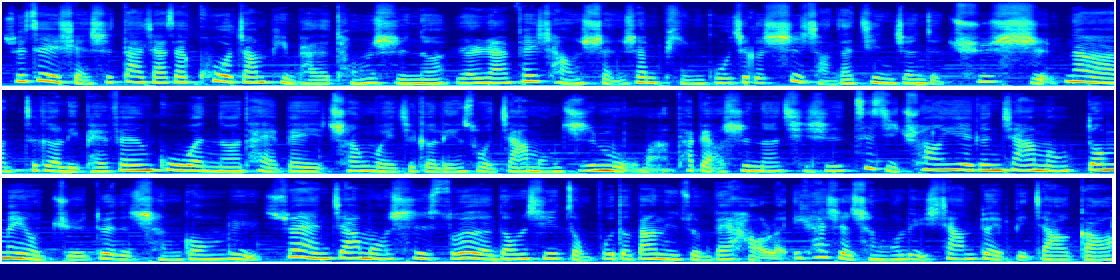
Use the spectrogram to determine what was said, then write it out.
所以这也显示大家在扩张品牌的同时呢，仍然非常审慎评估这个市场在竞争的趋势。那这个李培芬顾问呢，他也被称为这个连锁加盟之母嘛。他表示呢，其实自己创业跟加盟都没有绝对的成功率。虽然加盟是所有的东西总部都帮你准备好了，一开始的成功率相对比较高，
